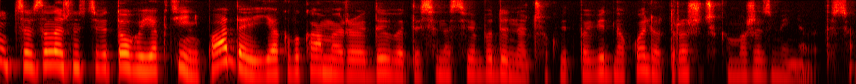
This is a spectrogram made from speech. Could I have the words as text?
Ну, це в залежності від того, як тінь падає, як ви камерою дивитеся на свій будиночок, відповідно, колір трошечки може змінюватися.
